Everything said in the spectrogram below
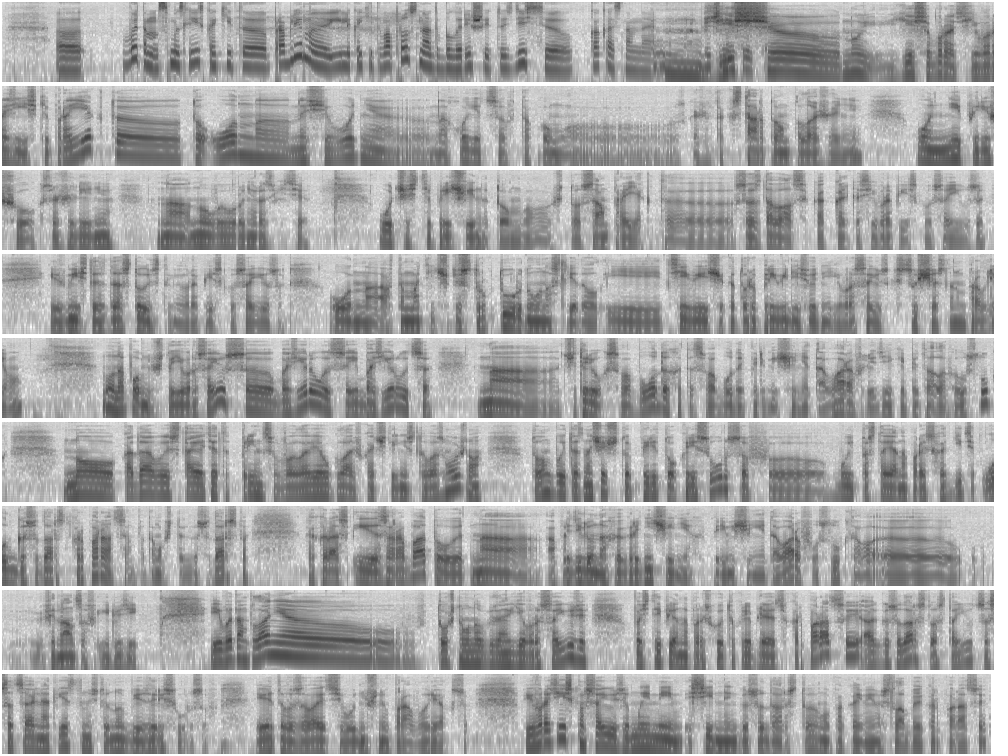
А, в этом смысле есть какие-то проблемы или какие-то вопросы надо было решить? То есть здесь э, какая основная Здесь, встречи? Э, ну, если брать евразийский проект, э, то он на сегодня находится в таком, скажем так, стартовом положении. Он не перешел, к сожалению, на новый уровень развития отчасти причины том, что сам проект э, создавался как калька с Европейского Союза, и вместе с достоинством Европейского Союза он автоматически структурно унаследовал и те вещи, которые привели сегодня Евросоюз к существенным проблемам. Ну, напомню, что Евросоюз э, базировался и базируется на четырех свободах. Это свобода перемещения товаров, людей, капиталов и услуг. Но когда вы ставите этот принцип во главе угла и в качестве единства возможного, то он будет означать, что переток ресурсов э, будет постоянно происходить от государств корпорациям, потому что государства как раз и зарабатывают на определенных ограничениях перемещения товаров, услуг, э, финансов и людей. И в этом плане э, то, что мы наблюдаем в Евросоюзе, постепенно происходит, укрепляются корпорации, а государства остаются социальной ответственностью, но без ресурсов. И это вызывает сегодняшнюю правую реакцию. В Евразийском Союзе мы имеем сильные государства, мы пока имеем слабые корпорации.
